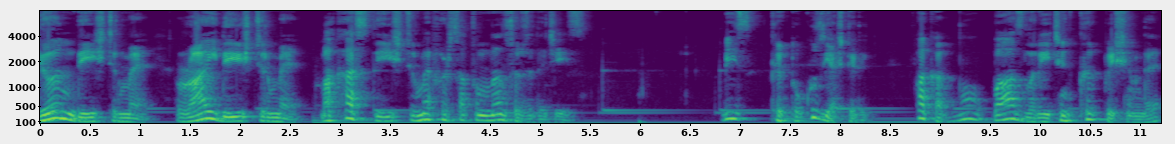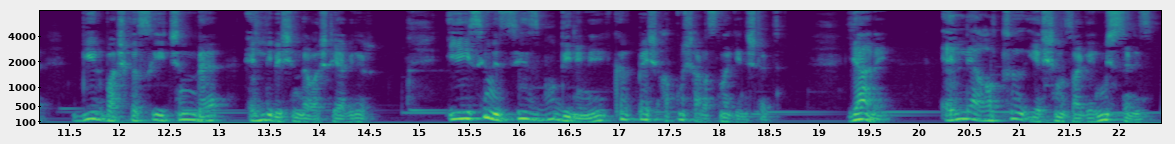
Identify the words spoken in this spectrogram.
yön değiştirme, ray değiştirme, makas değiştirme fırsatından söz edeceğiz. Biz 49 yaş dedik. Fakat bu bazıları için 45'inde, bir başkası için de 55'inde başlayabilir. İyisi mi siz bu dilimi 45-60 arasında genişletin. Yani 56 yaşınıza gelmişseniz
